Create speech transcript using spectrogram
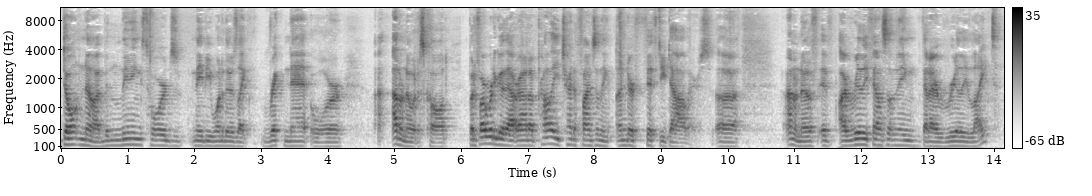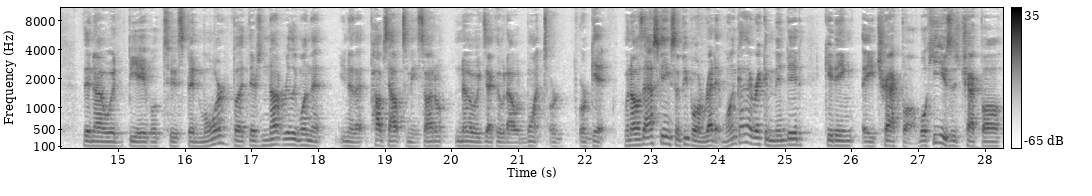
don't know. I've been leaning towards maybe one of those like RickNet or I, I don't know what it's called. But if I were to go that route, I'd probably try to find something under fifty dollars. Uh, I don't know if, if I really found something that I really liked, then I would be able to spend more. But there's not really one that you know that pops out to me, so I don't know exactly what I would want or or get. When I was asking some people on Reddit, one guy recommended getting a trackball. Well, he uses trackball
